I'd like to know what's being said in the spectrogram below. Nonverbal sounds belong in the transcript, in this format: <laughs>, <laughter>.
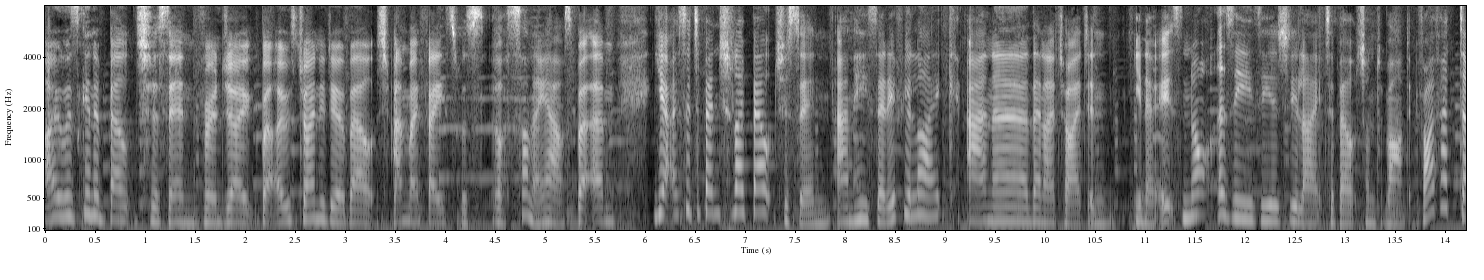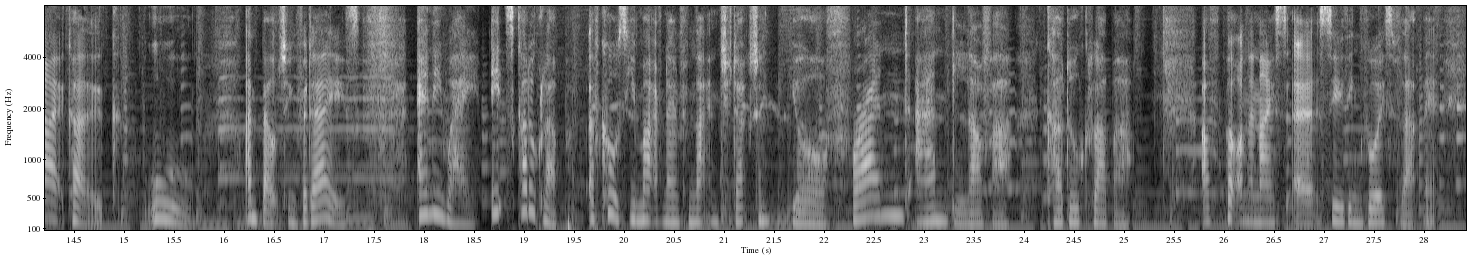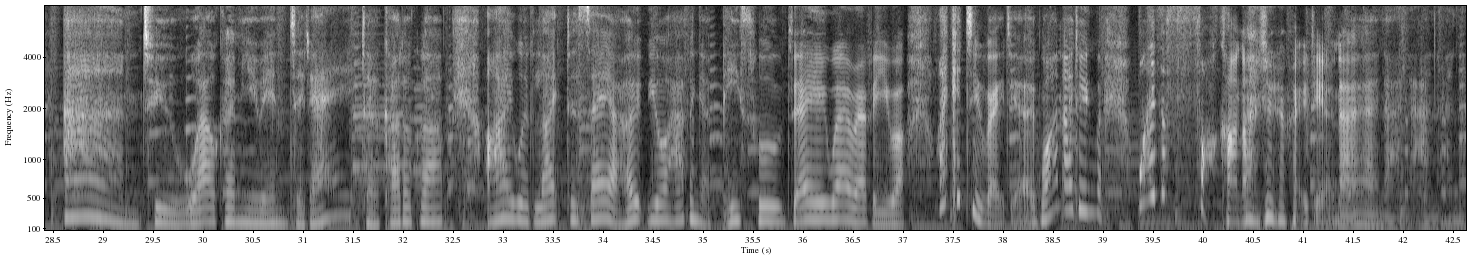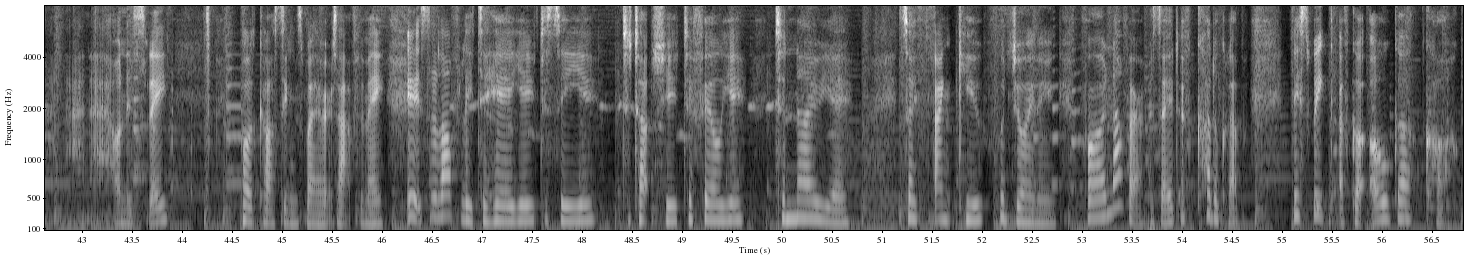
I was gonna belch us in for a joke, but I was trying to do a belch, and my face was oh, something else. But um, yeah, I said to Ben, "Should I belch us in?" And he said, "If you like." And uh, then I tried, and you know, it's not as easy as you like to belch on demand. If I've had Diet Coke, ooh, I'm belching for days. Anyway, it's Cuddle Club. Of course, you might have known from that introduction. Your friend and lover, Cuddle Clubber. I've put on a nice uh, soothing voice for that bit. And to welcome you in today to Cuddle Club, I would like to say I hope you're having a peaceful day wherever you are. I could do radio. Why aren't I doing? Why the fuck aren't I <laughs> doing radio? No, no, no, no, no, no, no. Honestly, podcasting's where it's at for me. It's lovely to hear you, to see you, to touch you, to feel you, to know you. So thank you for joining for another episode of Cuddle Club. This week I've got Olga Koch.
